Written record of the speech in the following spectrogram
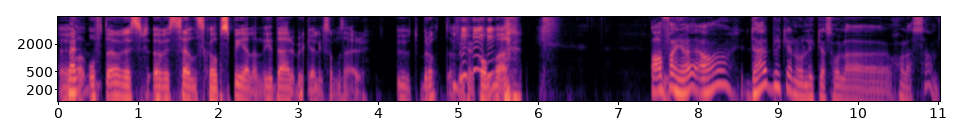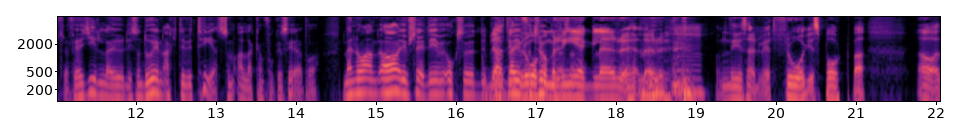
Men- ofta över, över sällskapsspelen, det är där det brukar liksom så här utbrotten brukar komma. ja, fan, jag, ja, där brukar jag nog lyckas hålla, hålla sams. För jag gillar ju, liksom, då är det en aktivitet som alla kan fokusera på. Men and- ja, i och för sig, det är också... Det blir bäddar ju alltid bråk om alltså. regler eller Mm. om det är så här, du vet, frågesport. Bara, Ja,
